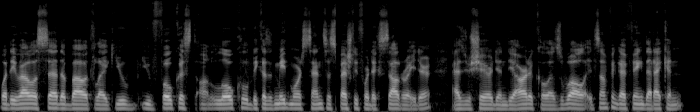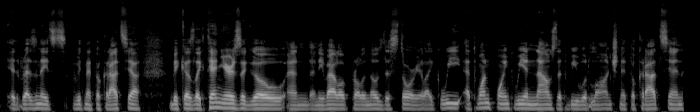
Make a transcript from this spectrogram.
what Ivaylo said about like you you focused on local because it made more sense, especially for the accelerator, as you shared in the article as well. It's something I think that I can it resonates with Netokracija because like ten years ago, and and Ivaylo probably knows this story. Like we at one point we announced that we would launch Netokracija in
